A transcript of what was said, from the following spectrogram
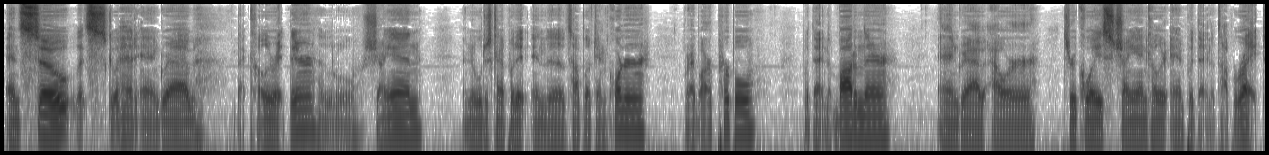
And so let's go ahead and grab that color right there, that little cyan, and we'll just kind of put it in the top left hand corner. Grab our purple, put that in the bottom there, and grab our turquoise cyan color and put that in the top right.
